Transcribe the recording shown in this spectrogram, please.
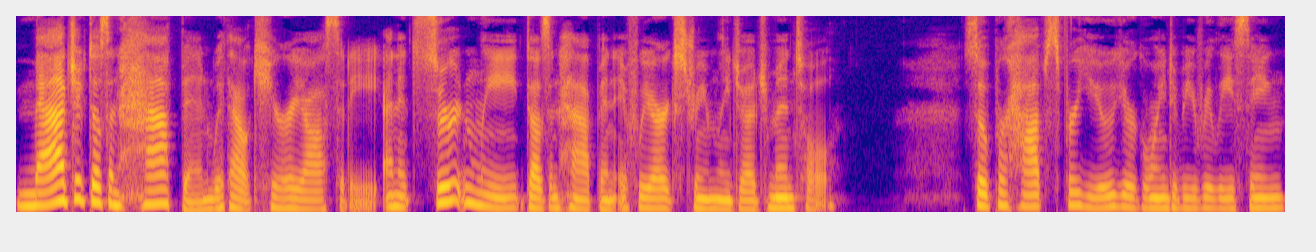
Magic doesn't happen without curiosity, and it certainly doesn't happen if we are extremely judgmental. So perhaps for you, you're going to be releasing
